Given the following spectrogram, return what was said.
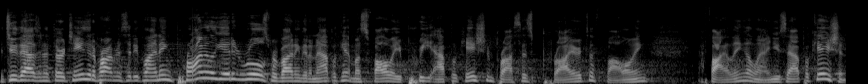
In 2013, the Department of City Planning promulgated rules providing that an applicant must follow a pre-application process prior to following filing a land use application.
